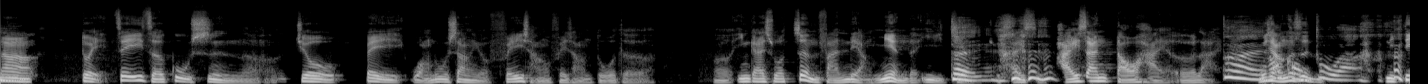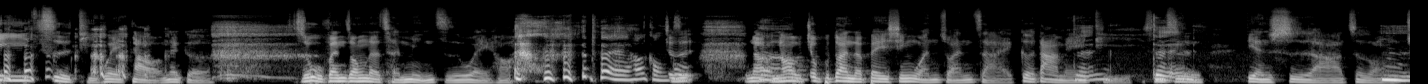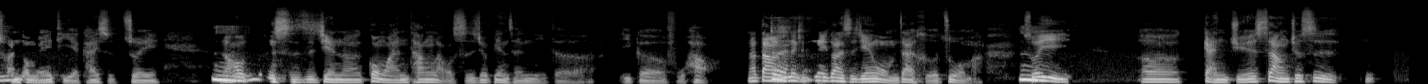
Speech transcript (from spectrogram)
那对这一则故事呢，就被网络上有非常非常多的。呃，应该说正反两面的意见开始排山倒海而来。对，我想那是啊，你第一次体会到那个 十五分钟的成名滋味哈。对，好恐怖。就是，然后然后就不断的被新闻转载，各大媒体甚至电视啊这种传统媒体也开始追，然后顿时之间呢，贡丸汤老师就变成你的一个符号。那当然，那个那段时间我们在合作嘛，所以呃，感觉上就是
